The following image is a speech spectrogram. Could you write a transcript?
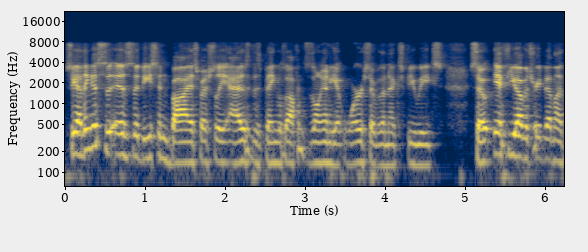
So yeah, I think this is a decent buy, especially as this Bengals offense is only going to get worse over the next few weeks. So if you have a trade deadline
